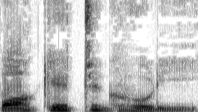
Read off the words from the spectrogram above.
Pocket ঘড়ি।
